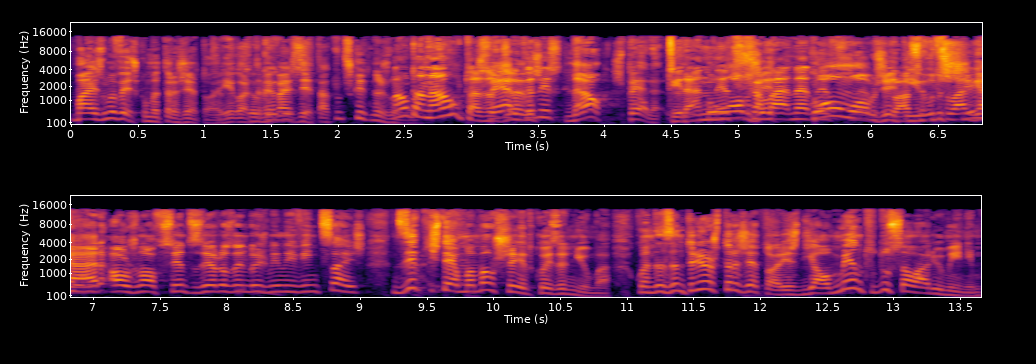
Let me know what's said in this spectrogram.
mais uma vez com uma trajetória. Agora também vais dizer, está tudo escrito nas Não, nuvens. não, não, estás a dizer o que eu disse. Não, espera. Tirando com, obje- salário- com nesse- o objetivo próximo de chegar mínimo. aos 900 euros em 2026. Dizer que isto é uma mão cheia de coisa nenhuma, quando as anteriores trajetórias de aumento do salário mínimo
